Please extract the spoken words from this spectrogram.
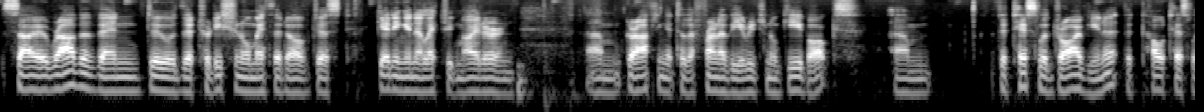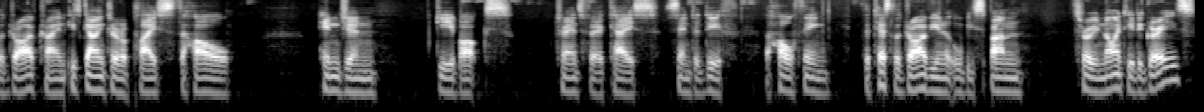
so rather than do the traditional method of just getting an electric motor and um, grafting it to the front of the original gearbox, um, the Tesla drive unit, the whole Tesla drivetrain, is going to replace the whole engine, gearbox, transfer case, center diff, the whole thing. The Tesla drive unit will be spun through 90 degrees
